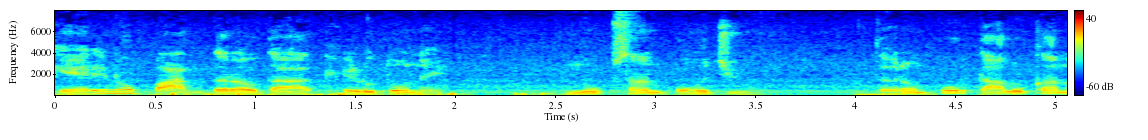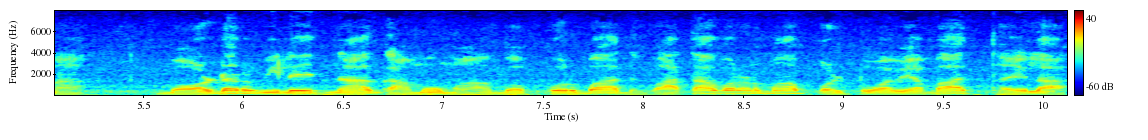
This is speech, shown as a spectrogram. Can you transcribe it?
કેરીનો પાક ધરાવતા ખેડૂતોને નુકસાન પહોંચ્યું. ધરમપુર તાલુકાના બોર્ડર વિલેજના ગામોમાં બપોર બાદ વાતાવરણમાં પલટો આવ્યા બાદ થયેલા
